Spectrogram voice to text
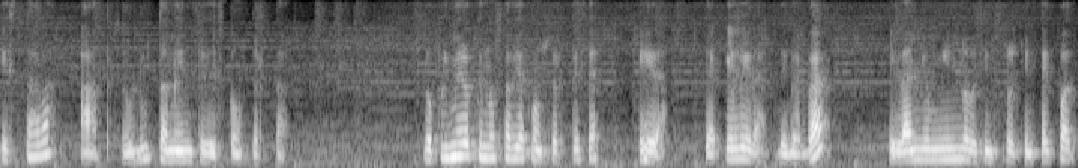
Estaba absolutamente desconcertado. Lo primero que no sabía con certeza era si aquel era, de verdad, el año 1984.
